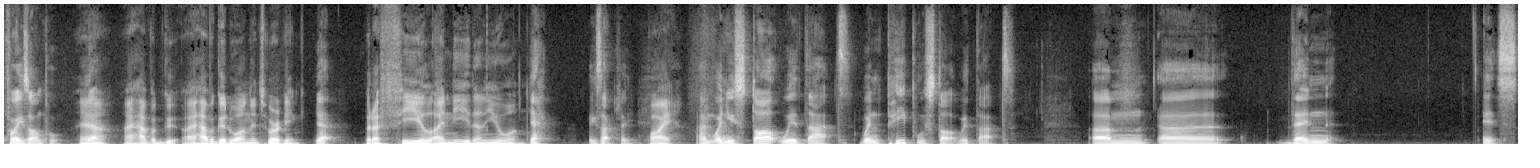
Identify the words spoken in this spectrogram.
For example, Yeah, I have a good. I have a good one. It's working. Yeah. But I feel I need a new one. Yeah, exactly. Why? And when you start with that, when people start with that, um, uh, then it's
